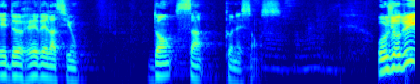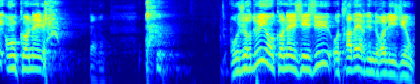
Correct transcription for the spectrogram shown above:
et de révélation dans sa connaissance. Aujourd'hui, on connaît Aujourd'hui, on connaît Jésus au travers d'une religion.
